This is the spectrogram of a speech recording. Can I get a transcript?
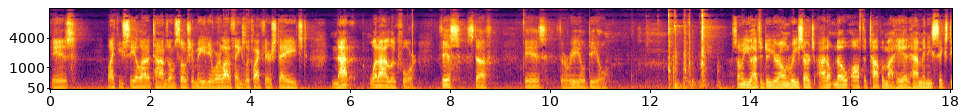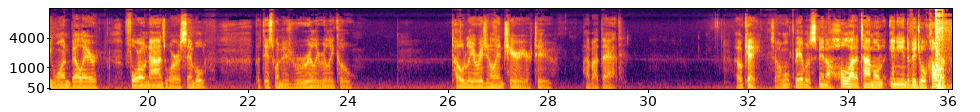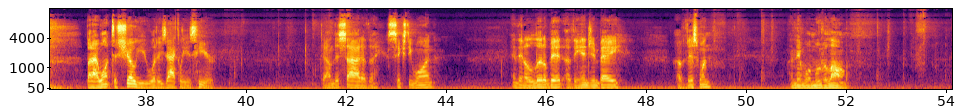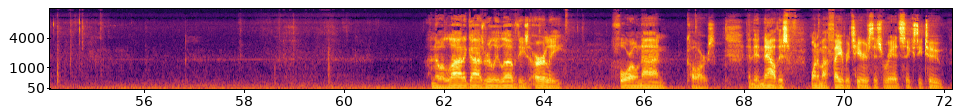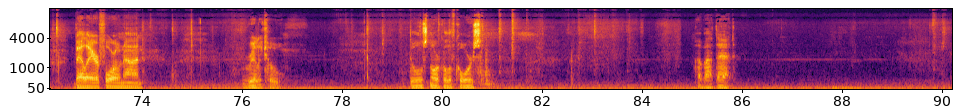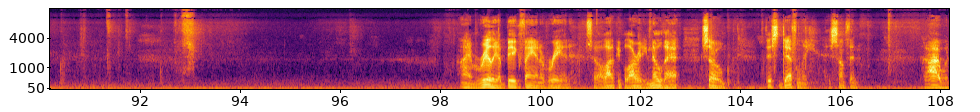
is like you see a lot of times on social media where a lot of things look like they're staged. Not what I look for. This stuff is the real deal. Some of you have to do your own research. I don't know off the top of my head how many 61 Bel Air 409s were assembled, but this one is really, really cool. Totally original interior too. How about that? Okay, so I won't be able to spend a whole lot of time on any individual car, but I want to show you what exactly is here. Down this side of the 61, and then a little bit of the engine bay of this one, and then we'll move along. I know a lot of guys really love these early 409 cars. And then now this, one of my favorites here is this red 62 Bel Air 409. Really cool. Dual snorkel, of course. How about that? Really a big fan of red. So a lot of people already know that. So this definitely is something that I would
